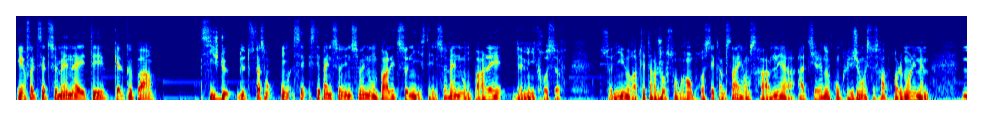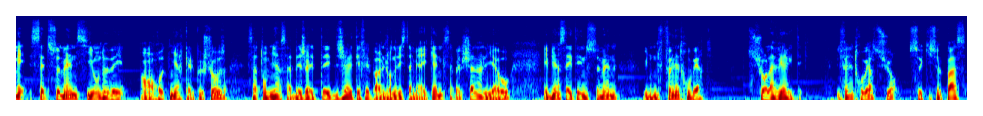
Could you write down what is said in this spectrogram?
Et en fait, cette semaine a été quelque part, si je de, toute façon, c'était pas une, semaine où on parlait de Sony, c'était une semaine où on parlait de Microsoft. Sony aura peut-être un jour son grand procès comme ça et on sera amené à, tirer nos conclusions et ce sera probablement les mêmes. Mais cette semaine, si on devait en retenir quelque chose, ça tombe bien, ça a déjà été, déjà été fait par une journaliste américaine qui s'appelle Shannon Liao, eh bien ça a été une semaine, une fenêtre ouverte sur la vérité. Une fenêtre ouverte sur ce qui se passe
